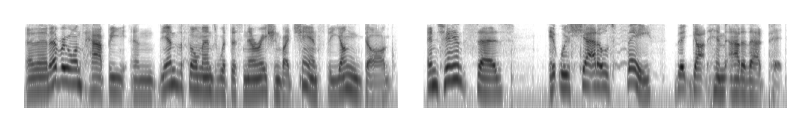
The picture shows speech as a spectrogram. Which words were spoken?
And then everyone's happy, and the end of the film ends with this narration by Chance, the young dog. And Chance says, It was Shadow's faith that got him out of that pit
